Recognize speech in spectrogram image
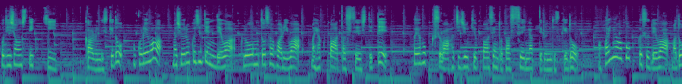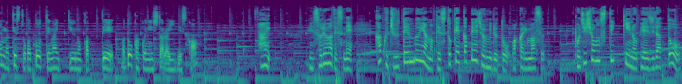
position sticky があるんですけど、これは、まあ、収録時点では Chrome と Safari は100%達成してて、Firefox は89%達成になってるんですけど、Firefox ではどんなテストが通ってないっていうのかって、どう確認したらいいですか？はい、それはですね各重点分野のテスト結果ページを見ると分かります。position sticky のページだと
